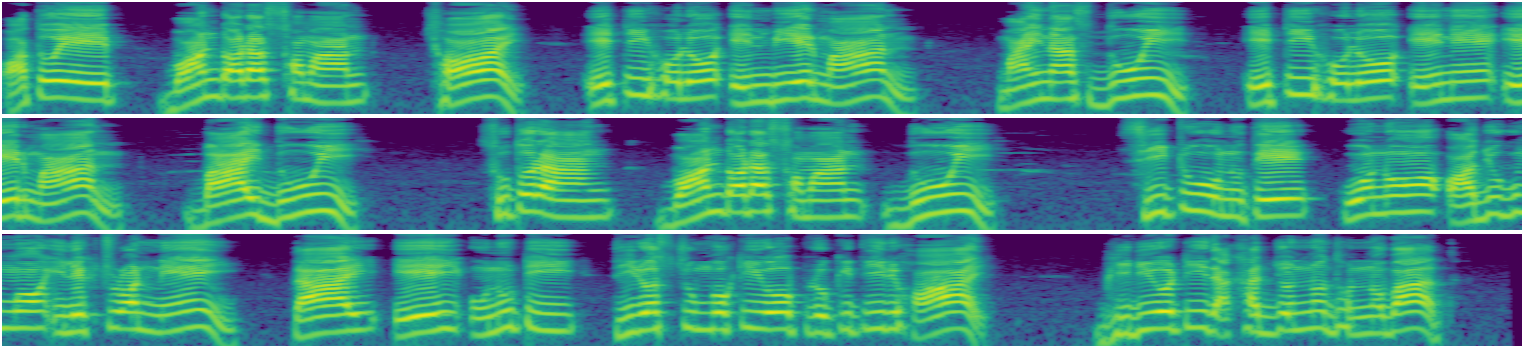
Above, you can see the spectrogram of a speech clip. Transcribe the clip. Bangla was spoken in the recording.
অতএব বন্ড অর্ডার সমান ছয়। এটি হলো এনবি এর মান। মাইনাস দুই। এটি হলো এন এ এর মান বাই দুই। সুতরাং বন্ড অর্ডার সমান দুই সি টু অণুতে কোনো অযুগ্ম ইলেকট্রন নেই, তাই এই অণুটি তিরশ্চুম্বকীয় প্রকৃতির হয়। ভিডিওটি দেখার জন্য ধন্যবাদ।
